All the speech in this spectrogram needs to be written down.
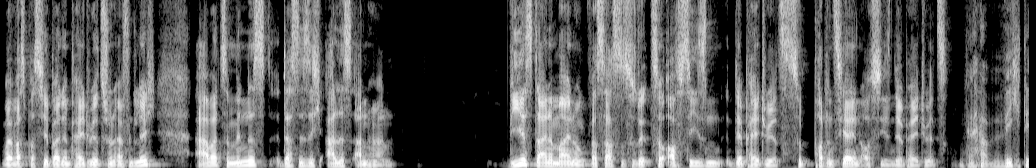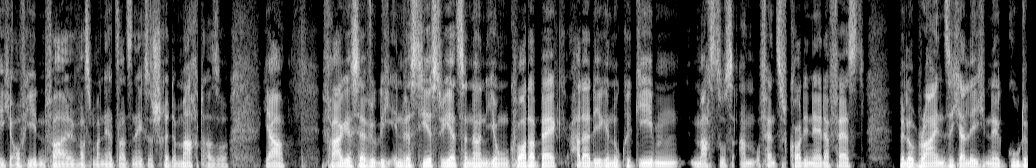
weil was passiert bei den Patriots schon öffentlich, aber zumindest, dass sie sich alles anhören. Wie ist deine Meinung? Was sagst du zu, zur Offseason der Patriots, zur potenziellen Offseason der Patriots? Ja, wichtig auf jeden Fall, was man jetzt als nächste Schritte macht. Also ja, die Frage ist ja wirklich, investierst du jetzt in einen jungen Quarterback? Hat er dir genug gegeben? Machst du es am Offensive Coordinator fest? Bill O'Brien sicherlich eine gute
